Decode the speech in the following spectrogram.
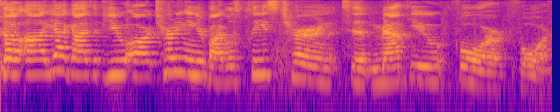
So, uh, yeah, guys, if you are turning in your Bibles, please turn to Matthew 4 4.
